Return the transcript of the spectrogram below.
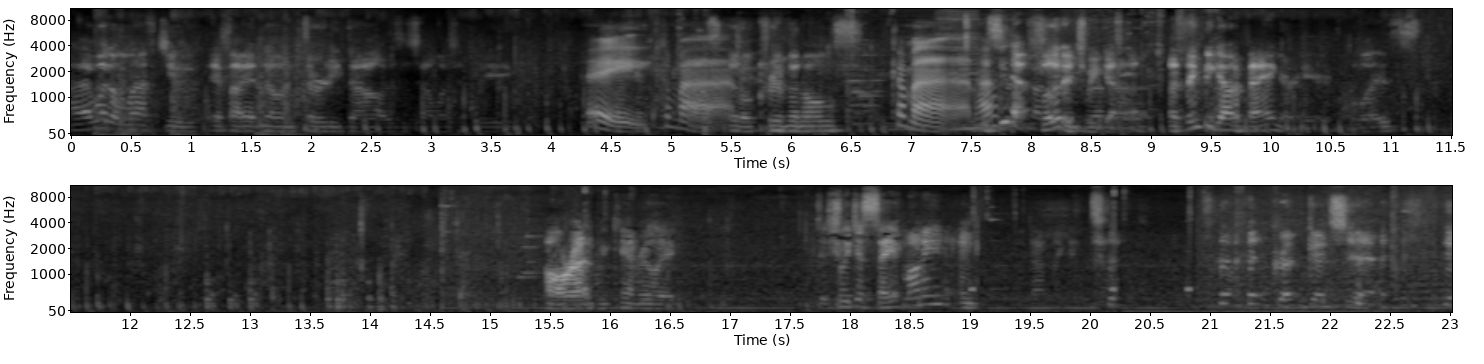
I would have left you if I had known thirty dollars is how much it'd be. Hey, come on. Hospital criminals. Come on, huh? You see that footage we got? I think we got a banger here, boys. All right, we can't really. Should we just save money? And... good shit.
